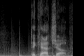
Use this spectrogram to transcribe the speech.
to catch up.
